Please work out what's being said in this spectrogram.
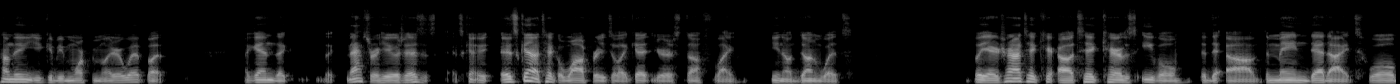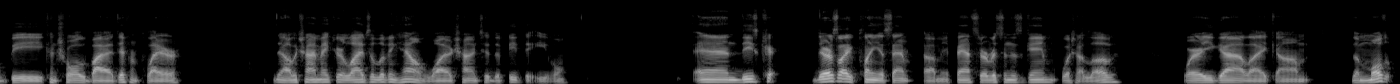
something you could be more familiar with. But again, the the maps are huge. It's it's gonna it's gonna take a while for you to like get your stuff like you know done with. But yeah, you're trying to take care uh, take care of this evil. The uh, the main deadite will be controlled by a different player. Now we try to make your lives a living hell while you're trying to defeat the evil. And these there's like plenty of sam- I mean fan service in this game, which I love. Where you got like um the mul-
